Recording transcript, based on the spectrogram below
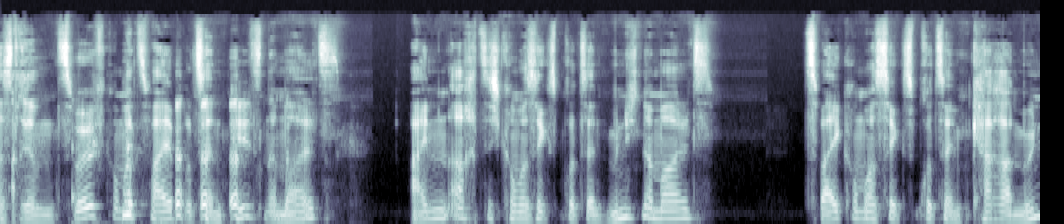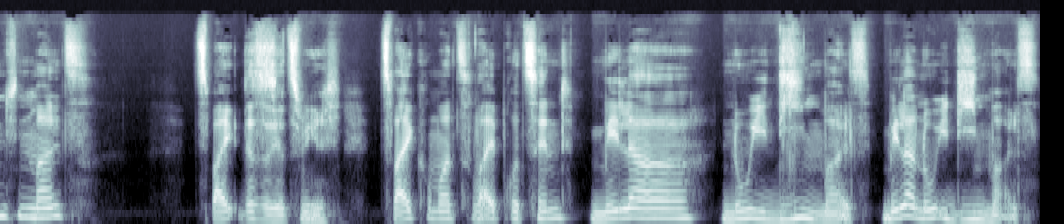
ist drin 12,2% Pilsner Malz, 81,6% Münchner Malz, 2,6% Karra München Malz, zwei, das ist jetzt schwierig, 2,2% Melanoidin-Malz. Melanoidin-Malz.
